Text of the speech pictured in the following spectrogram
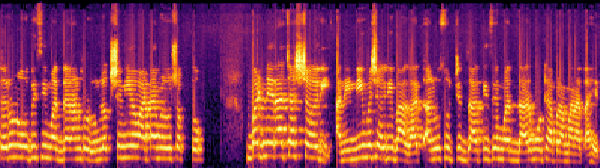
तरुण ओबीसी मतदारांकडून लक्षणीय वाटा मिळू शकतो. बडनेराच्या शहरी आणि निमशहरी भागात अनुसूचित जातीचे मतदार मोठ्या प्रमाणात आहेत.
